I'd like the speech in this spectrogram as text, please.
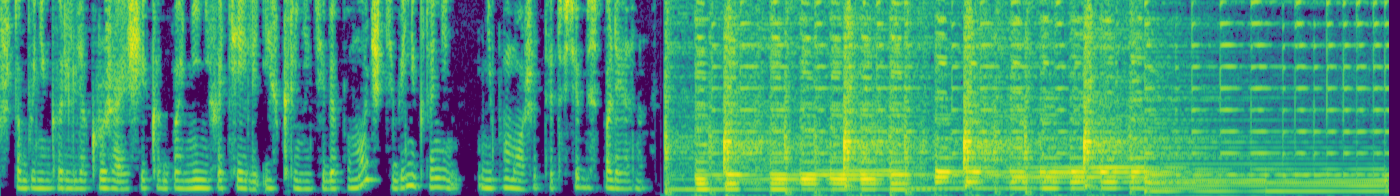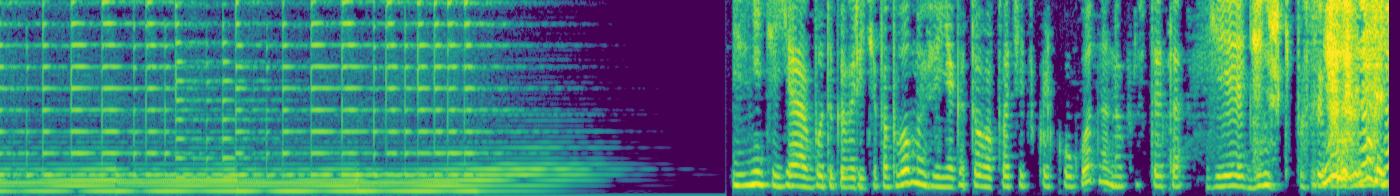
что бы ни говорили окружающие, как бы они не хотели искренне тебе помочь, тебе никто не, не поможет. Это все бесполезно. Извините, я буду говорить об Обломове, я готова платить сколько угодно, но просто это Е, денежки посыпали.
